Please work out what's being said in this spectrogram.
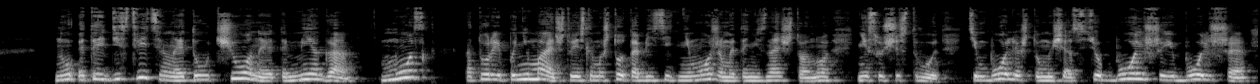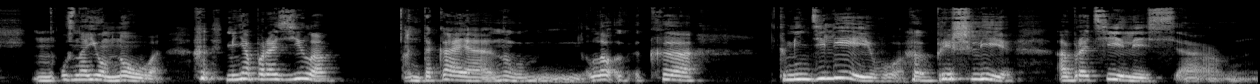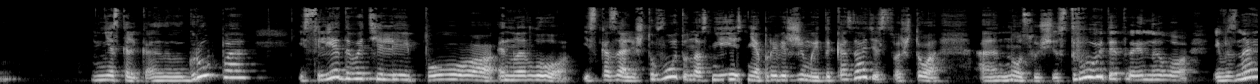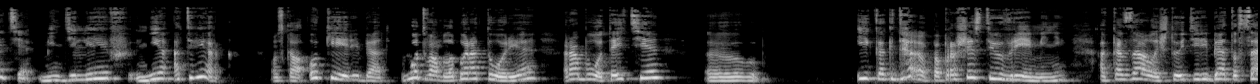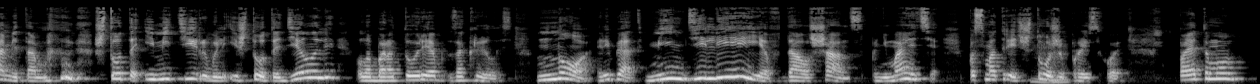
ну это действительно, это ученый, это мега мозг, который понимает, что если мы что-то объяснить не можем, это не значит, что оно не существует. Тем более, что мы сейчас все больше и больше узнаем нового. Меня поразила такая, ну, к, к Менделееву пришли, обратились а, несколько э, группа, исследователей по НЛО и сказали, что вот у нас не есть неопровержимые доказательства, что оно существует, это НЛО. И вы знаете, Менделеев не отверг. Он сказал, окей, ребят, вот вам лаборатория, работайте, э, и когда по прошествию времени оказалось, что эти ребята сами там что-то имитировали и что-то делали, лаборатория закрылась. Но, ребят, Менделеев дал шанс, понимаете, посмотреть, что mm-hmm. же происходит. Поэтому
